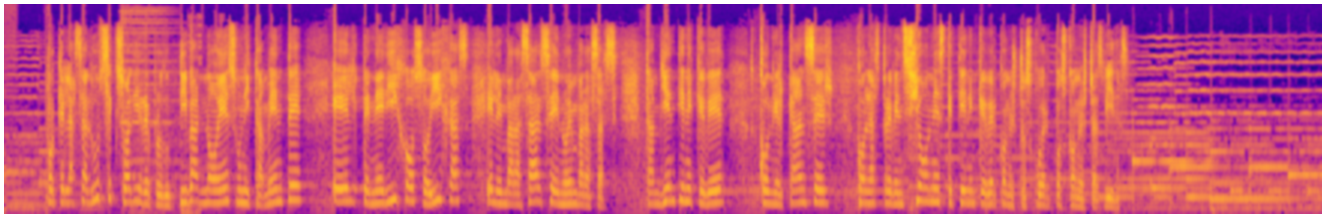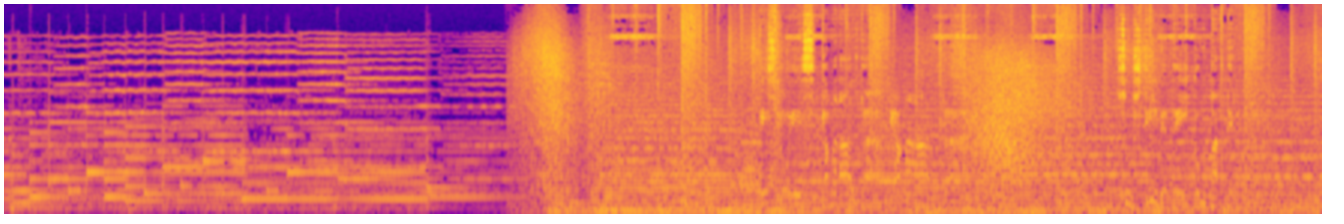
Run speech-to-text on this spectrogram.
Porque la salud sexual y reproductiva no es únicamente el tener hijos o hijas, el embarazarse o no embarazarse. También tiene que ver con el cáncer, con las prevenciones que tienen que ver con nuestros cuerpos, con nuestras vidas. Cámara Alta. Cámara Alta. Suscríbete y compártelo.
